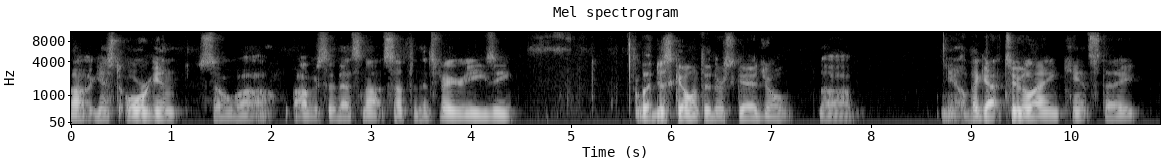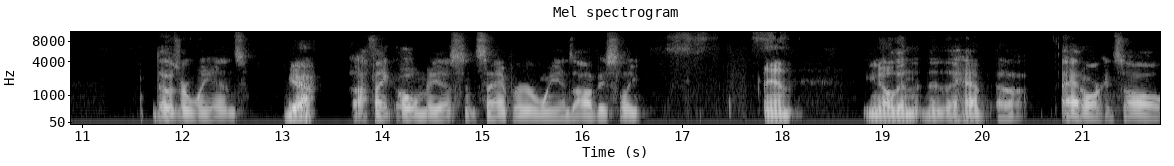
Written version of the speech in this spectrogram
uh, against Oregon, so uh, obviously that's not something that's very easy. But just going through their schedule, uh, you know, they got Tulane, Kent State. Those are wins. Yeah. I think Ole Miss and Samford are wins, obviously, and you know then, then they have uh, at Arkansas,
